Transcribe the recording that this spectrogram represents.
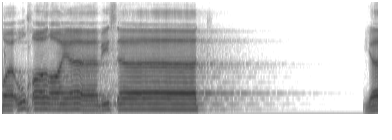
وأخر يابسات. يا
